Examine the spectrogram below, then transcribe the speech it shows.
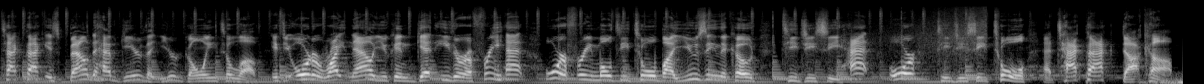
TacPack is bound to have gear that you're going to love. If you order right now, you can get either a free hat or a free multi-tool by using the code TGCHAT or TGCTool at TacPack.com.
